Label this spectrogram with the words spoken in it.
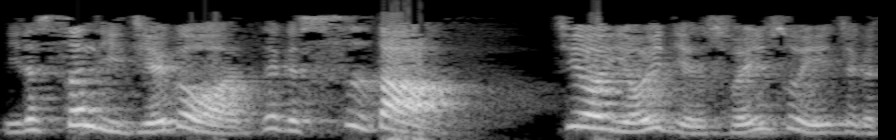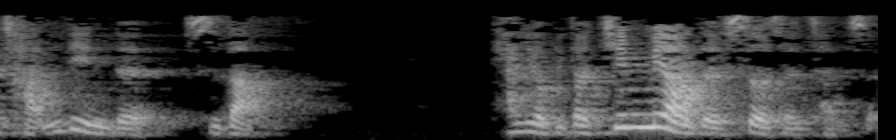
你的身体结构啊，那个四大就有一点随顺于这个禅定的四大，它有比较精妙的色身产生。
